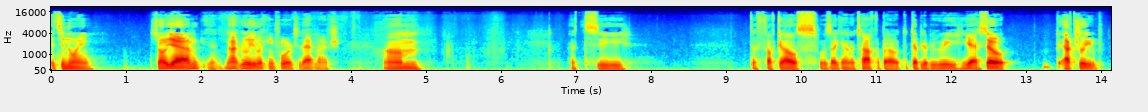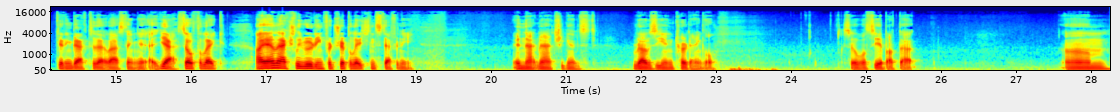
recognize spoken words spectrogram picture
It's annoying. So yeah, I'm not really looking forward to that match. Um, let's see. The fuck else was I going to talk about? The WWE. Yeah. So actually, getting back to that last thing. Yeah. So for like, I am actually rooting for Triple H and Stephanie in that match against Rousey and Kurt Angle. So we'll see about that. Um,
